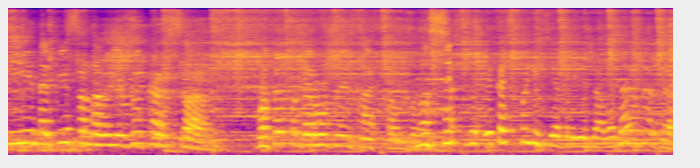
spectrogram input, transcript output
и написано внизу «Корсар». Вот это дорожный знак там был. Якась поліція приїжджала, так? Да-да-да.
